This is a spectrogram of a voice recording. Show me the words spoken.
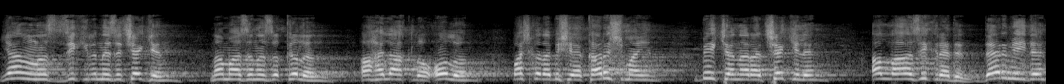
yalnız zikrinizi çekin, namazınızı kılın, ahlaklı olun, başka da bir şeye karışmayın, bir kenara çekilin, Allah'a zikredin der miydi?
